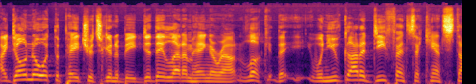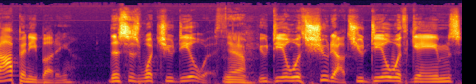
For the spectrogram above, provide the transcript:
I don't know what the Patriots are going to be. Did they let him hang around? Look, the, when you've got a defense that can't stop anybody, this is what you deal with. Yeah. You deal with shootouts. You deal with games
